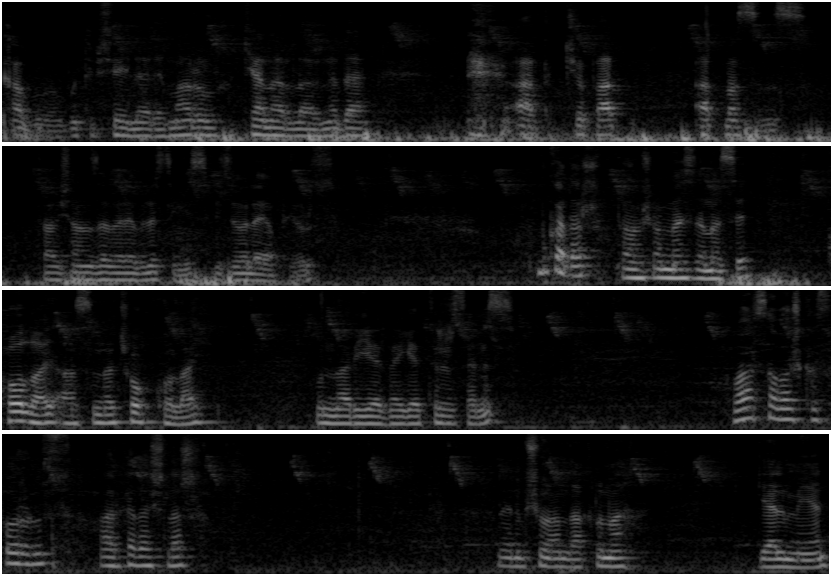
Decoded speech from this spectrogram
kabuğu bu tip şeyleri marul kenarlarını da artık çöpe at, atmazsınız. Tavşanınıza verebilirsiniz. Biz öyle yapıyoruz. Bu kadar tavşan beslemesi. Kolay aslında çok kolay. Bunları yerine getirirseniz. Varsa başka sorunuz arkadaşlar. Benim şu anda aklıma gelmeyen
